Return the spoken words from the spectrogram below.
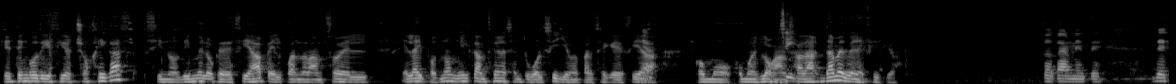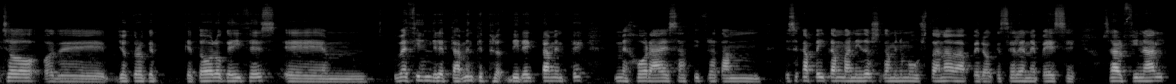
que tengo 18 gigas, sino dime lo que decía Apple cuando lanzó el, iPod, ¿no? Mil canciones en tu bolsillo, me parece que decía como, como eslogan. O sea, dame el beneficio. Totalmente. De hecho, yo creo que que todo lo que dices, eh, voy a decir indirectamente, pero directamente mejora esa cifra tan, ese KPI tan vanidoso que a mí no me gusta nada, pero que es el NPS. O sea, al final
